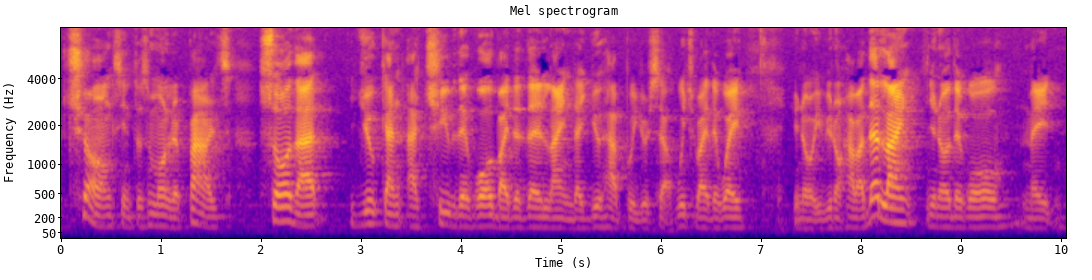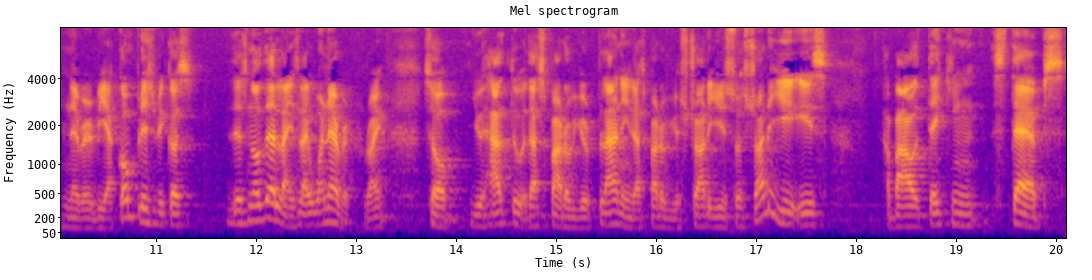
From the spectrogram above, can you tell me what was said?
chunks, into smaller parts, so that you can achieve the goal by the deadline that you have put yourself, which by the way, you know, if you don't have a deadline, you know, the goal may never be accomplished because there's no deadlines like whenever right so you have to that's part of your planning that's part of your strategy so strategy is about taking steps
